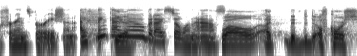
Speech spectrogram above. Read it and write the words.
for inspiration. I think I yeah. know, but I still want to ask? Well, I, of course,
